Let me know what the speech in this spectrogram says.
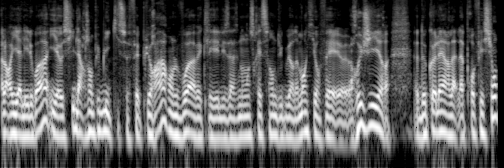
Alors il y a les lois, il y a aussi l'argent public qui se fait plus rare. On le voit avec les, annonces récentes du gouvernement qui ont fait rugir de colère la, la profession.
